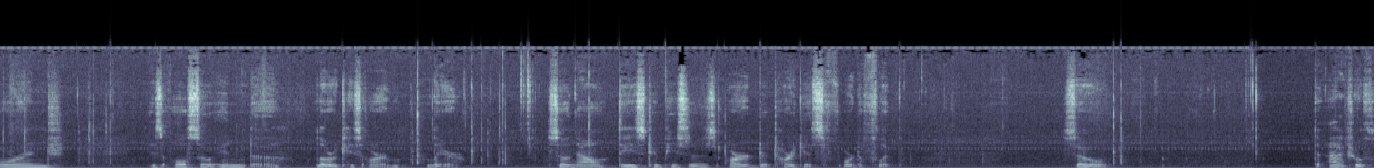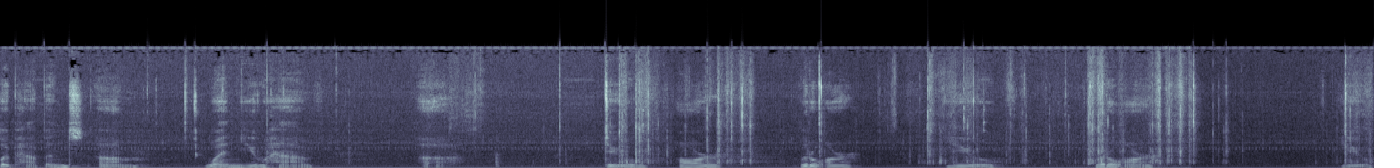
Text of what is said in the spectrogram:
orange is also in the lowercase r layer. So now these two pieces are the targets for the flip. So the actual flip happens um, when you have uh, do r, little r, u, little r, u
